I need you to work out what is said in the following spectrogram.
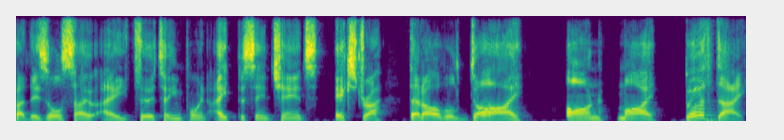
But there's also a 13.8% chance extra that I will die on my birthday.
